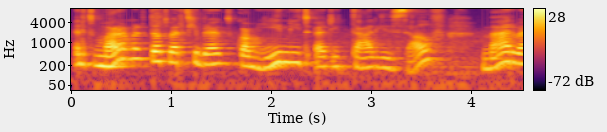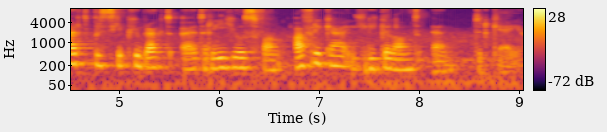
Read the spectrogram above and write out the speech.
En het marmer dat werd gebruikt kwam hier niet uit Italië zelf, maar werd per schip gebracht uit regio's van Afrika, Griekenland en Turkije.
